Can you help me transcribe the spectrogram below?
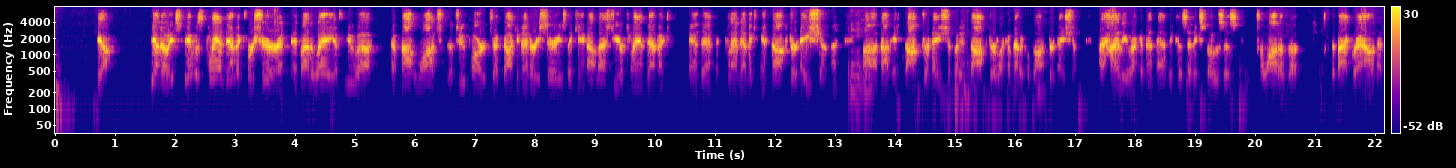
Yeah, yeah, no, it's it was plandemic for sure. And, and by the way, if you uh, have not watched the two-part uh, documentary series that came out last year, Plandemic and then plandemic indoctrination, mm-hmm. uh, not indoctrination, but indoctor, like a medical doctrination. I highly recommend that because it exposes a lot of the, the background and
